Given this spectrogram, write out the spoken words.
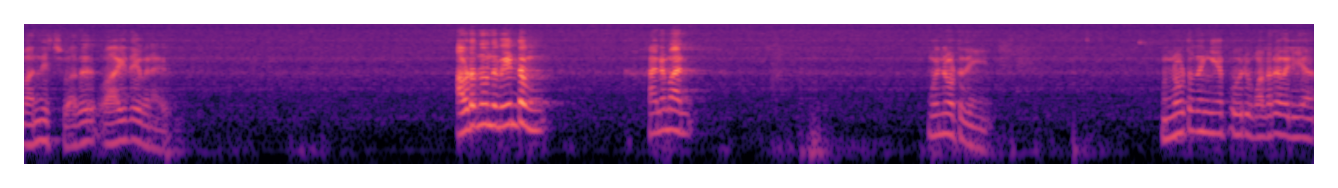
വന്നിച്ചു അത് വായുദേവനായിരുന്നു. അവിടെ നിന്ന് വീണ്ടും ഹനുമാൻ മുന്നോട്ട് നീങ്ങി. മുന്നോട്ട് നീങ്ങിയപ്പോൾ ഒരു വളരെ വലിയ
